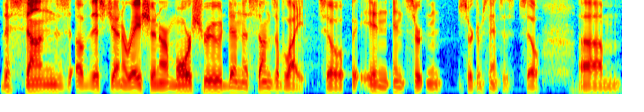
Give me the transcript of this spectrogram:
the sons of this generation are more shrewd than the sons of light. So, in, in certain circumstances. So, um,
